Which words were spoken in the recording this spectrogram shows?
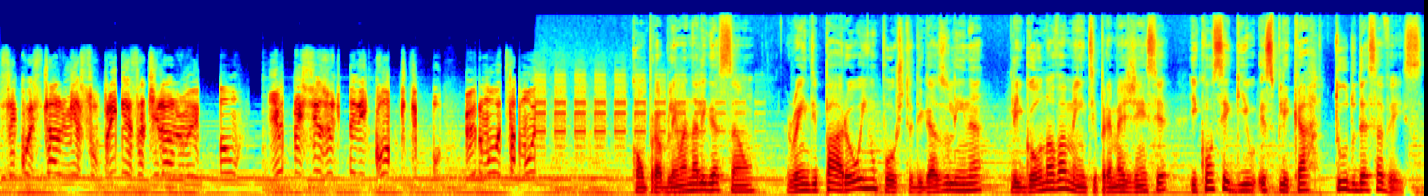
Sequestraram minhas sobrinhas, atiraram meu irmão e eu preciso de um helicóptero. Meu irmão está muito. Com problema na ligação, Randy parou em um posto de gasolina ligou novamente para emergência e conseguiu explicar tudo dessa vez.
